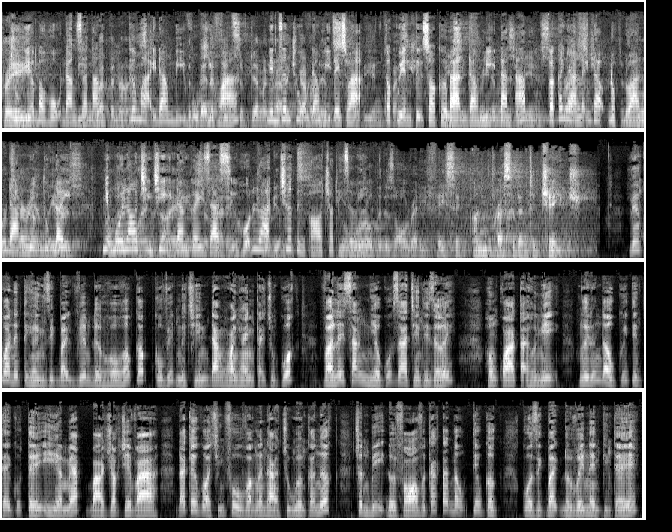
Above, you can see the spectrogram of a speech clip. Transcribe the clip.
Chủ nghĩa bảo hộ đang gia tăng, thương mại đang bị vũ khí hóa, nền dân chủ đang bị đe dọa, các quyền tự do cơ bản đang bị đàn áp và các nhà lãnh đạo độc đoán đang được thúc đẩy. Những mối lo chính trị đang gây ra sự hỗn loạn chưa từng có cho thế giới. Liên quan đến tình hình dịch bệnh viêm đường hô hấp cấp COVID-19 đang hoành hành tại Trung Quốc và lây sang nhiều quốc gia trên thế giới, hôm qua tại hội nghị, người đứng đầu Quỹ tiền tệ quốc tế IMF bà Georgieva đã kêu gọi chính phủ và ngân hàng trung ương các nước chuẩn bị đối phó với các tác động tiêu cực của dịch bệnh đối với nền kinh tế.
